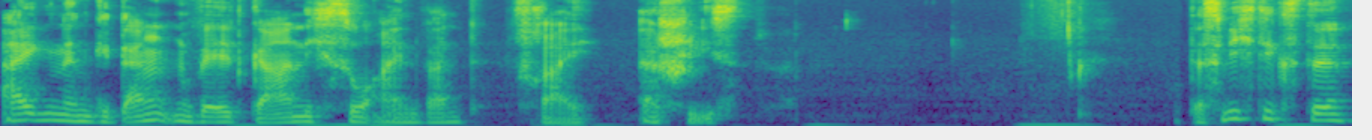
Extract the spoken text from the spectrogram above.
eigenen Gedankenwelt gar nicht so einwandfrei erschließen. Das Wichtigste,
